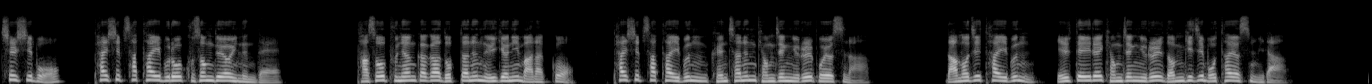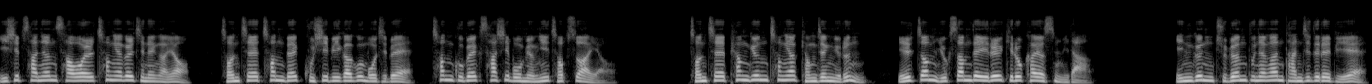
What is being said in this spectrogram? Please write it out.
75, 84타입으로 구성되어 있는데 다소 분양가가 높다는 의견이 많았고 84타입은 괜찮은 경쟁률을 보였으나 나머지 타입은 1대1의 경쟁률을 넘기지 못하였습니다. 24년 4월 청약을 진행하여 전체 1192가구 모집에 1945명이 접수하여 전체 평균 청약 경쟁률은 1.63대 1을 기록하였습니다. 인근 주변 분양한 단지들에 비해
